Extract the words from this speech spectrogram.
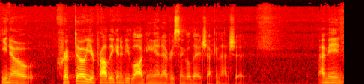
you know, crypto, you're probably going to be logging in every single day checking that shit. I mean,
